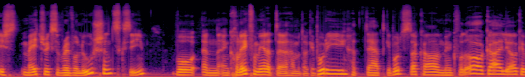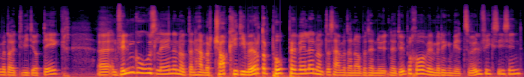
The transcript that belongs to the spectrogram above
ist Matrix Revolutions gewesen, wo ein, ein Kollege von mir, hat, äh, haben wir da Geburt, hat, der hat Geburtstag gehabt und wir haben gefunden, oh geil, ja, gehen wir da in die Videothek äh, einen Film auslehnen und dann haben wir Chucky die Mörderpuppe wählen und das haben wir dann aber dann nicht, nicht bekommen, weil wir irgendwie zwölf sind.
